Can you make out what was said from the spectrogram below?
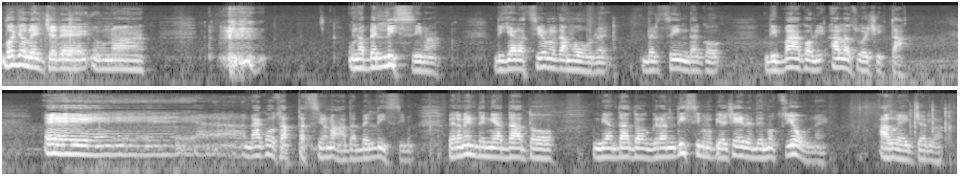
Voglio leggere una, una bellissima dichiarazione d'amore del sindaco di Bacoli alla sua città. È una cosa appassionata, bellissima. Veramente mi ha dato, mi ha dato grandissimo piacere ed emozione a leggerla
